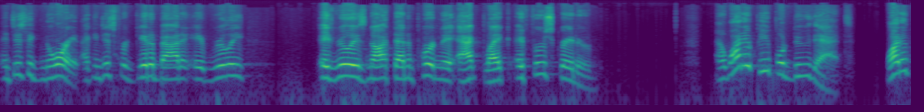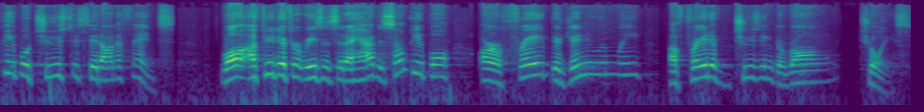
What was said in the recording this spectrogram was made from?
and just ignore it. I can just forget about it. It really, it really is not that important. They act like a first grader. And why do people do that? Why do people choose to sit on a fence? Well, a few different reasons that I have is some people are afraid, they're genuinely afraid of choosing the wrong choice.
